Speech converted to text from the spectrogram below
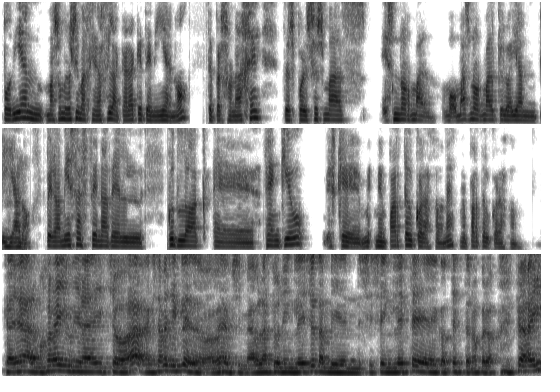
podían más o menos imaginarse la cara que tenía, ¿no? Este personaje. Entonces por eso es más, es normal, o más normal que lo hayan pillado. Pero a mí esa escena del good luck, eh, thank you, es que me, parte el corazón, ¿eh? Me parte el corazón. Que a lo mejor ahí hubiera dicho, ah, ¿sabes inglés? A ver, si me hablas tú en inglés, yo también, si sé inglés, te contesto, ¿no? Pero, pero ahí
